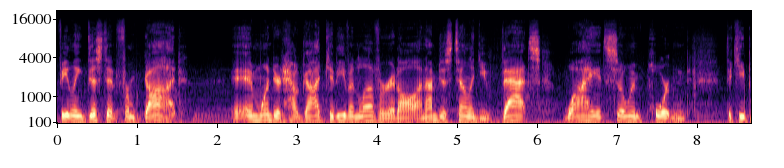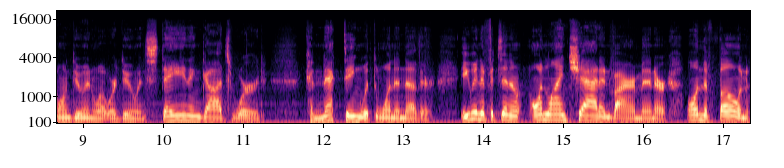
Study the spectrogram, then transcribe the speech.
feeling distant from God and wondered how God could even love her at all. And I'm just telling you, that's why it's so important to keep on doing what we're doing, staying in God's Word, connecting with one another, even if it's in an online chat environment or on the phone,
